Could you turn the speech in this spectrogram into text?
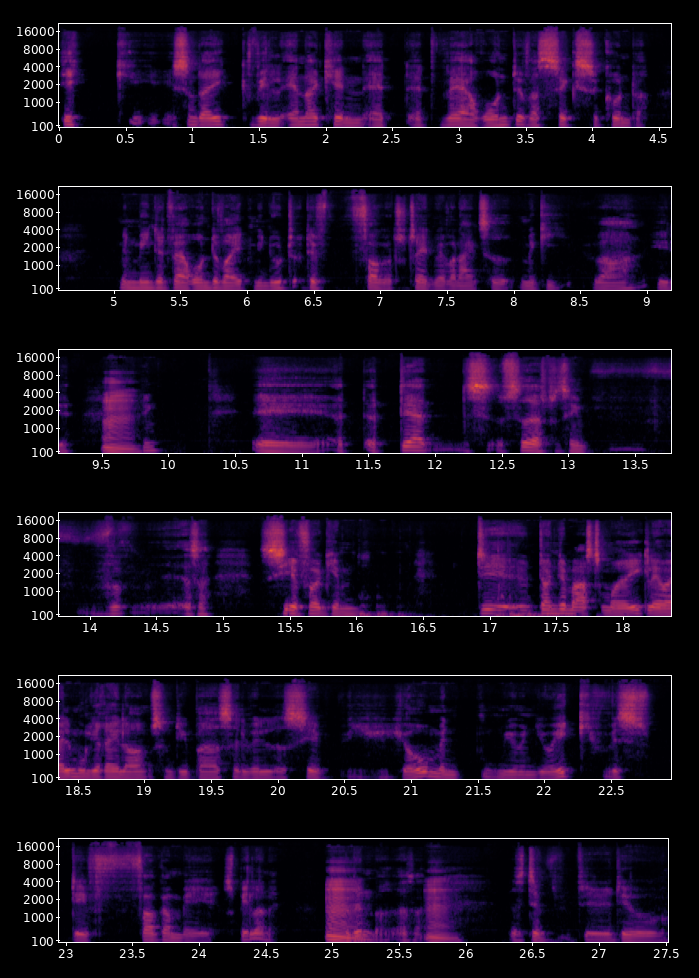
ikke som der ikke vil anerkende, at, at hver runde var 6 sekunder, men mente, at hver runde var et minut, og det fucker totalt med, hvor lang tid magi var i det. Mm. Øh, og, og der sidder jeg også og tænker, hvor, altså, siger folk, jamen, det, Dungeon Master må jo ikke lave alle mulige regler om, som de bare selv vil, og siger jo, men, jo, men jo ikke, hvis det fucker med spillerne Mm. på den måde. Altså, Mm. altså det, det, det er jo,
